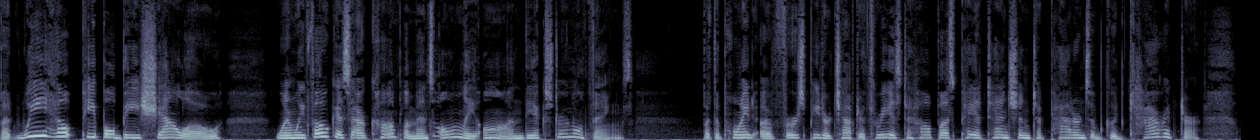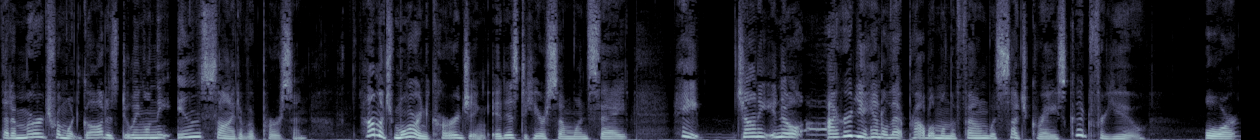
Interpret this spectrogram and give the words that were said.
but we help people be shallow when we focus our compliments only on the external things. But the point of 1 Peter chapter 3 is to help us pay attention to patterns of good character that emerge from what God is doing on the inside of a person. How much more encouraging it is to hear someone say, Hey, Joni, you know, I heard you handle that problem on the phone with such grace. Good for you. Or,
